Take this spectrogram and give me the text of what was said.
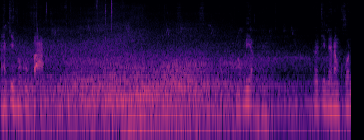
หากินบ่กูปากนกเลี้ยง เคยกินแต่น้ำคน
